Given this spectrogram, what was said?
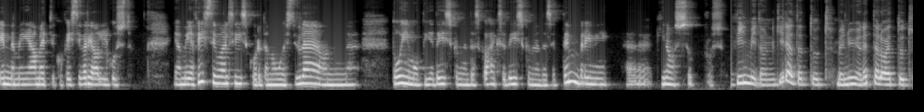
enne meie ametliku festivali algust. Ja meie festival siis, kordame uuesti üle, on, toimub viieteistkümnendast kaheksateistkümnenda septembrini kinos Sõprus. filmid on kirjeldatud, menüü on ette loetud,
